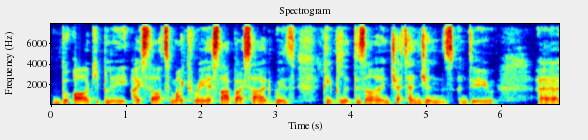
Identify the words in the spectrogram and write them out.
But arguably, I started my career side by side with people that design jet engines and do uh,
